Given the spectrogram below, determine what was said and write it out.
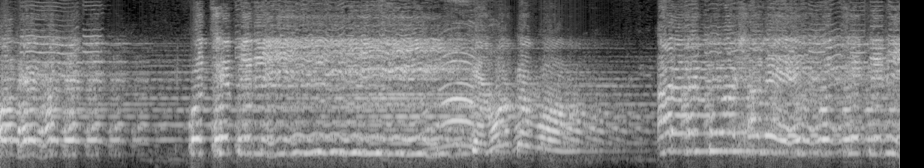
বাঁধে ঘাটে করছে তিরি কেমন কেমন? আর আর কুয়াশালে করছে তিরি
